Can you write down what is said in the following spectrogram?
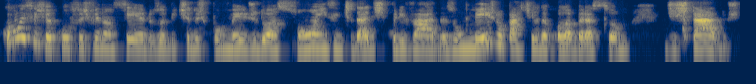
Com esses recursos financeiros obtidos por meio de doações, entidades privadas ou mesmo a partir da colaboração de estados,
